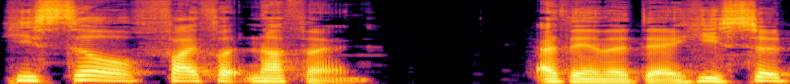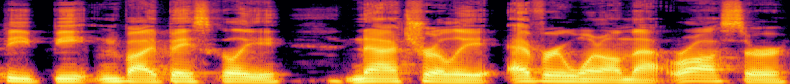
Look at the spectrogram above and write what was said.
he's still five foot nothing at the end of the day. He should be beaten by basically naturally everyone on that roster,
